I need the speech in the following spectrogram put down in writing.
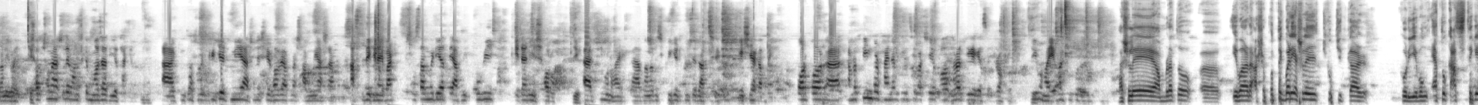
রানি ভাই। জি। সবসময় আসলে মানুষকে মজা দিয়ে থাকেন। জি। কিন্তু আসলে ক্রিকেট নিয়ে আসলে সেভাবে আপনার সামনে আসা আসতে দেখি নাই বাট সোশ্যাল মিডিয়াতে আপনি খুবই এটা নিয়ে সরব। কি মনে হয়? বাংলাদেশ ক্রিকেট খেলতে যাচ্ছে? এশিয়া কাপে। পরপর আমরা তিনবার ফাইনাল খেলেছি বাট সে অধরার দিকে গেছে ট্রফি এবার কি করে আসলে আমরা তো এবার আসা প্রত্যেকবারই আসলে খুব চিৎকার করি এবং এত কাছ থেকে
